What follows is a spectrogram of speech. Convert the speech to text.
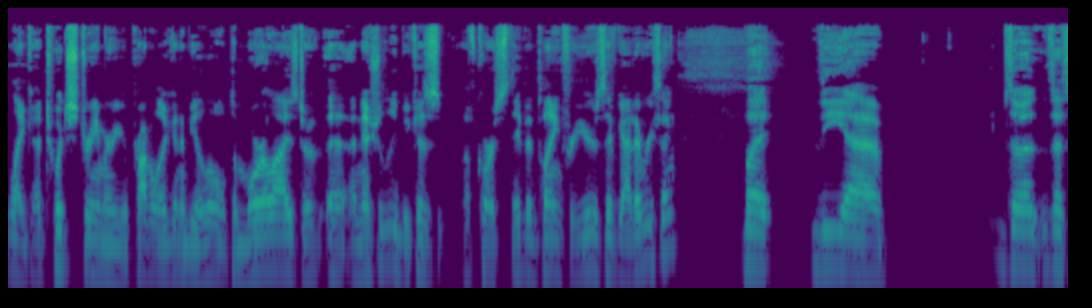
like a Twitch streamer, you're probably going to be a little demoralized uh, initially because, of course, they've been playing for years. They've got everything, but the uh, the the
